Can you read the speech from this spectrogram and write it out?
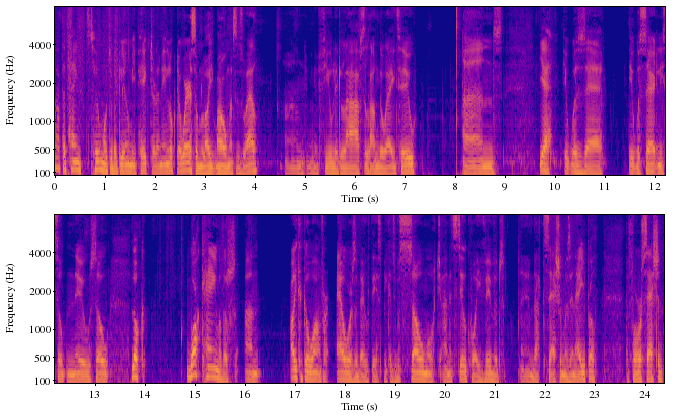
not to paint too much of a gloomy picture. I mean, look, there were some light moments as well, and a few little laughs along the way too. And yeah, it was uh, it was certainly something new. So, look, what came of it, and I could go on for hours about this because it was so much, and it's still quite vivid. Um, that session was in April, the first session,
